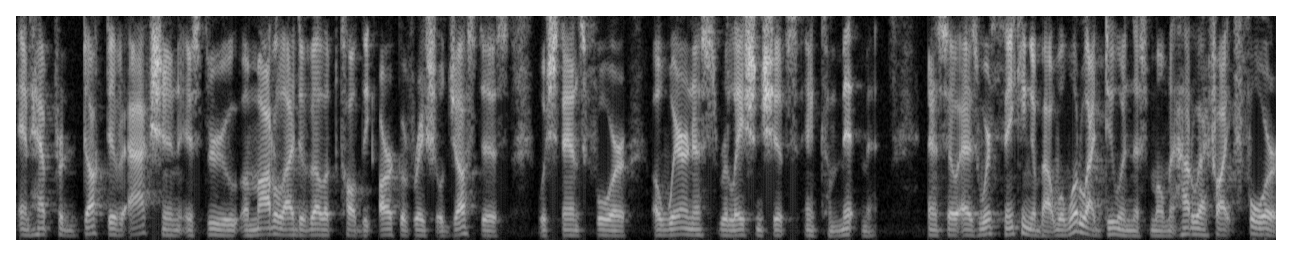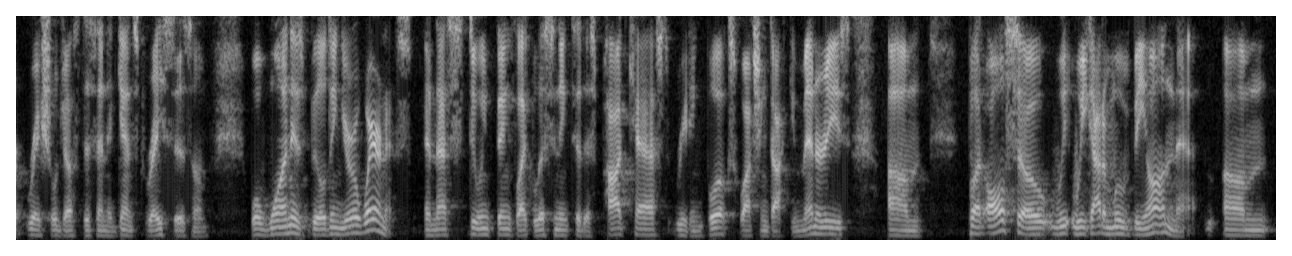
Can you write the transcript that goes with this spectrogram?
and have productive action is through a model I developed called the Arc of Racial Justice, which stands for awareness, relationships, and commitment. And so, as we're thinking about, well, what do I do in this moment? How do I fight for racial justice and against racism? Well, one is building your awareness. And that's doing things like listening to this podcast, reading books, watching documentaries. Um, but also, we, we got to move beyond that. Um,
